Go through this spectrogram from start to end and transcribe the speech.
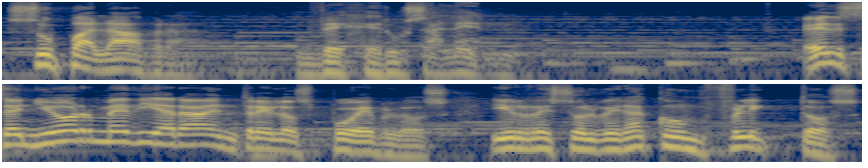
su palabra de Jerusalén. El Señor mediará entre los pueblos y resolverá conflictos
